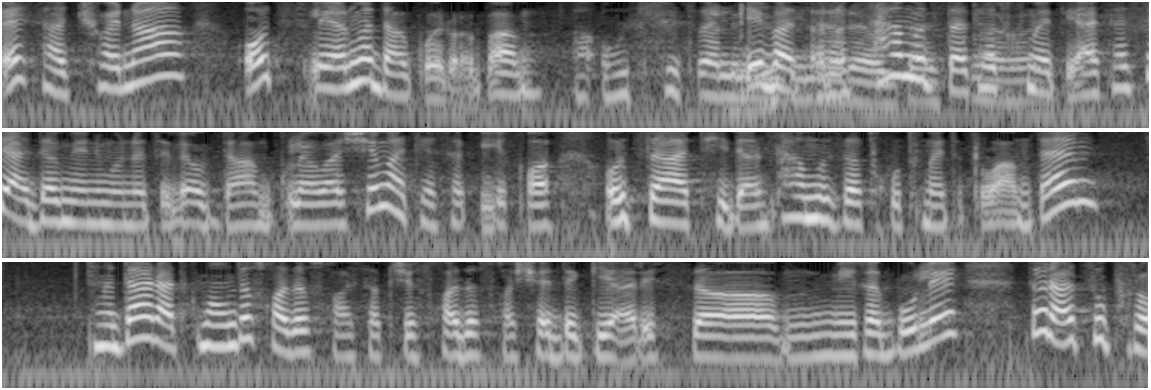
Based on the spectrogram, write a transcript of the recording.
ეს აჩვენა 20 წლიანმა დაკვირვება. 20 წელი. კი ბატონო, 74000 ადამიანი მონაწილეობდა ამ კვლევაში, მათი ასაკი იყო 30-დან 75 წლამდე. და რა თქმა უნდა სხვადასხვა ასაკში სხვადასხვა შედეგი არის მიღებული და რაც უფრო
